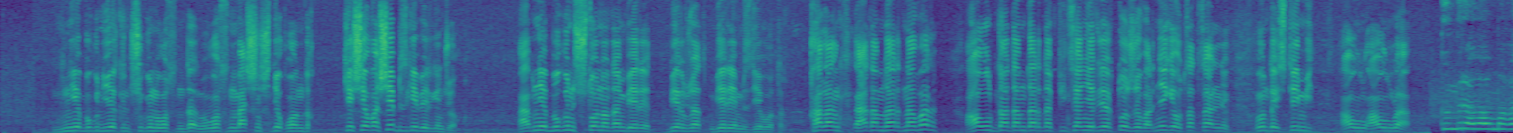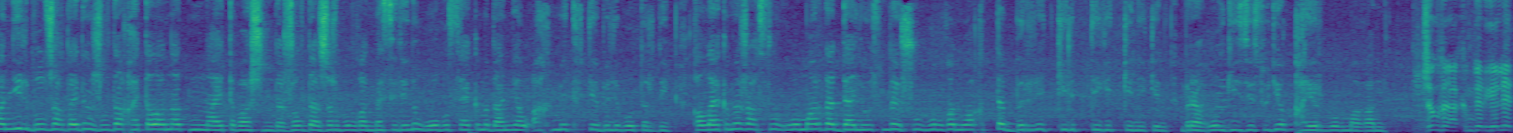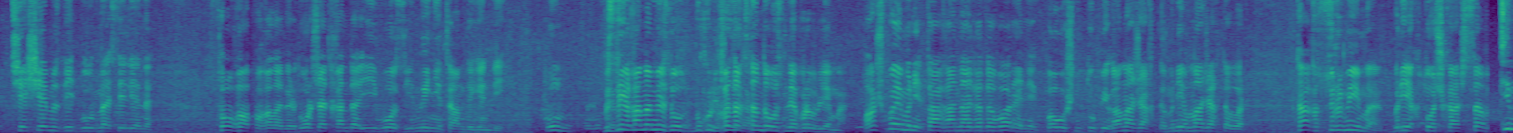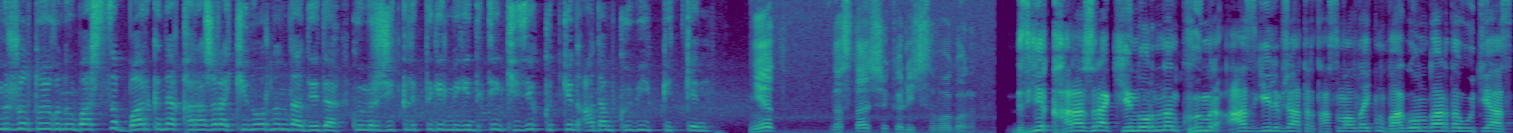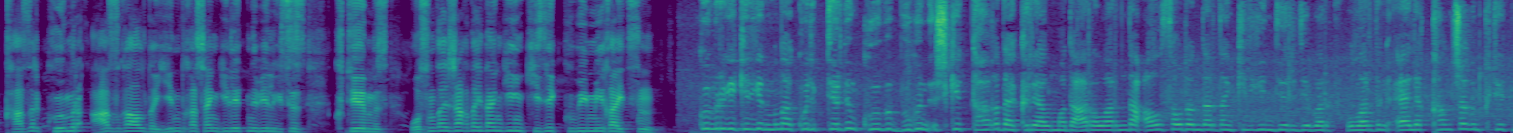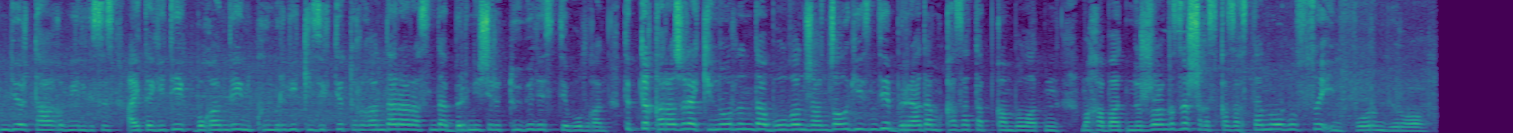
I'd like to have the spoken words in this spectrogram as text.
Міне бүгін екінші күн осында осының машина ішіне қондық. Кеше вообще бізге берген жоқ. А міне бүгін үш тоннадан береді беріп жат, береміз деп отыр. Қаланың адамдарына бар ауылдың адамдарына пенсионерлер тоже бар. Неге ол социальный ондай істемейді ауыл ауылға? Көмір ала алмаған ел бұл жағдайдың жылда қайталанатынын айтып ашынды. Жылда жыр болған мәселені облыс әкімі Даниял Ахметов те біліп отыр дейді. Қала әкімі Жақсылық Омар да дәл осындай шу болған уақытта бір рет келіп те кеткен екен. Бірақ ол кездесуден қайыр болмаған. жылда әкімдер келеді шешеміз дейді бұл мәселені сол қалпы қала береді орысша айтқанда и воз и ныне там дегендей ол бізде ғана емес ол бүкіл қазақстанда осындай проблема ашпай міне тағы ана жақта бар әне повышенный тупик ана жақта міне мына жақта бар тағы сүрмей ма бір екі точка ашса Теміржол тойғының басшысы бар кінә Қаражыра кен орнында деді. Көмір жеткілікті келмегендіктен кезек күткен адам көбейіп кеткен. нет достаточное количества вагонов. Бізге Қаражыра кен орнынан көмір аз келіп жатыр. Тасымалдайтын вагондар да өте аз. Қазір көмір аз қалды. Енді қашан келетіні белгісіз. Күтеміз. Осындай жағдайдан кейін кезек көбеймей қайтсын. Көмірге келген мына көліктердің көбі бүгін ішке тағы да кіре алмады. Араларында алыс аудандардан келгендері де бар. Олардың әлі қанша күн күтетіндері тағы белгісіз. Айта кетейік, бұған дейін көмірге кезекте тұрғандар арасында бірнеше рет төбелес те болған. Тіпті Қаражыра кен орнында болған жанжал кезінде бір адам қаза тапқан болатын. Махаббат Нұржанқызы, Шығыс Қазақстан облысы, Информ бюро.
